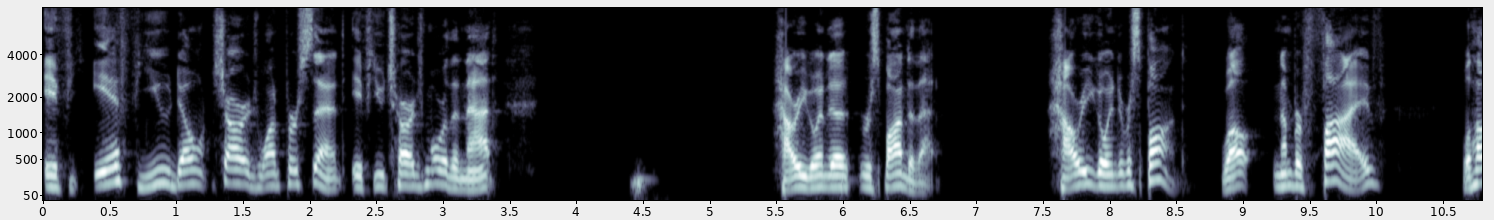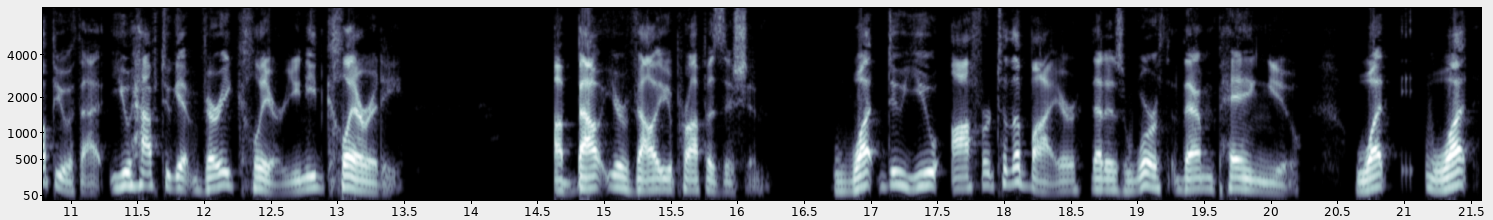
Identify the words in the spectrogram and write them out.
if if you don't charge 1%, if you charge more than that, how are you going to respond to that? How are you going to respond? Well, number five will help you with that. You have to get very clear. You need clarity about your value proposition. What do you offer to the buyer that is worth them paying you? What what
